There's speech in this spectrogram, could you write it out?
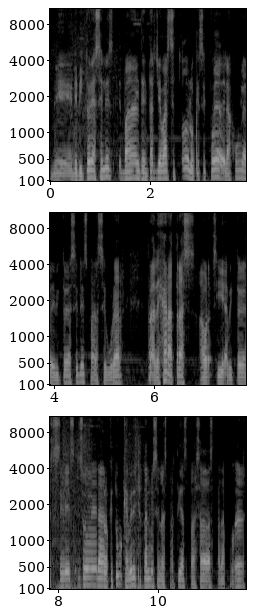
de, Victoria Celes. Va a intentar llevarse todo lo que se pueda de la jungla de Victoria Celes para asegurar para dejar atrás ahora sí a Victoria Eso era lo que tuvo que haber hecho tal vez en las partidas pasadas para poder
